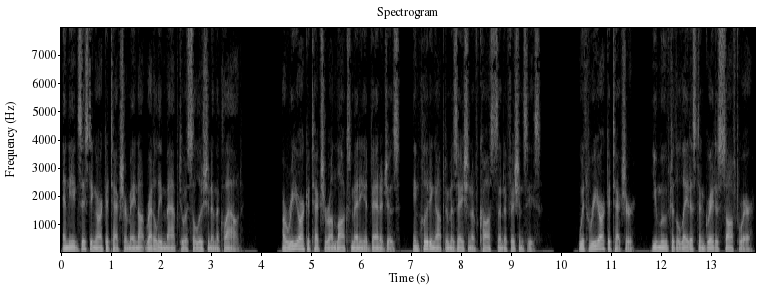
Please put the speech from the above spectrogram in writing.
and the existing architecture may not readily map to a solution in the cloud. A re architecture unlocks many advantages, including optimization of costs and efficiencies. With re architecture, you move to the latest and greatest software,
